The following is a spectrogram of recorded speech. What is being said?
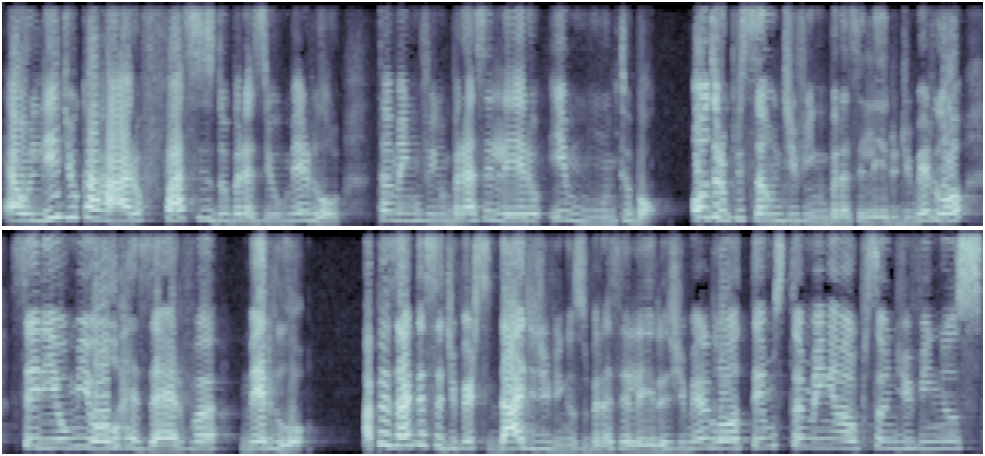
é o Lídio Carraro Faces do Brasil Merlot, também um vinho brasileiro e muito bom. Outra opção de vinho brasileiro de Merlot seria o Miolo Reserva Merlot. Apesar dessa diversidade de vinhos brasileiros de Merlot, temos também a opção de vinhos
